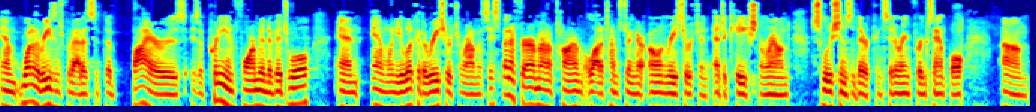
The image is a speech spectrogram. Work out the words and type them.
and one of the reasons for that is that the buyer is, is a pretty informed individual. And, and when you look at the research around this, they spend a fair amount of time, a lot of times doing their own research and education around solutions that they're considering. For example, Um,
